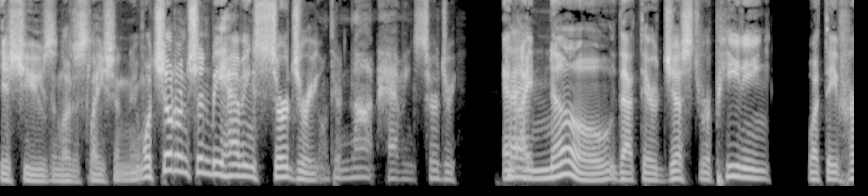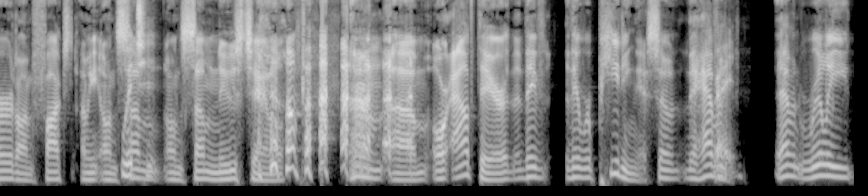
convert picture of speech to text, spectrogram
issues and legislation. And, well, children shouldn't be having surgery. Well, they're not having surgery. And I know that they're just repeating what they've heard on Fox, I mean, on Which- some on some news channel um, or out there. They've they're repeating this. So they haven't right. they haven't really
